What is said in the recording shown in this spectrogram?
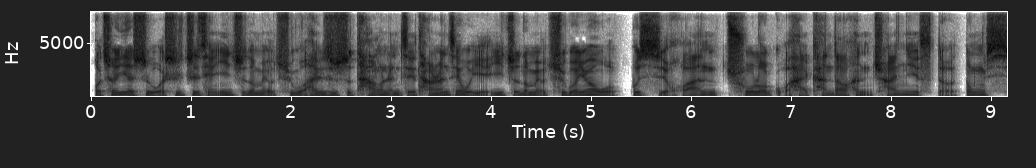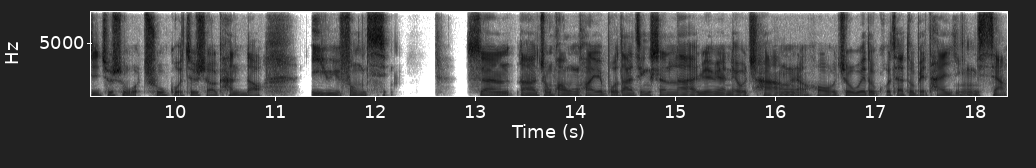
火车夜市我是之前一直都没有去过，还有就是唐人街，唐人街我也一直都没有去过，因为我不喜欢出了国还看到很 Chinese 的东西，就是我出国就是要看到异域风情。虽然啊，中华文化也博大精深啦，源远流长，然后周围的国家都被它影响，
